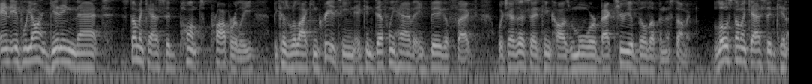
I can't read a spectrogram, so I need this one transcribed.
And if we aren't getting that stomach acid pumped properly because we're lacking creatine, it can definitely have a big effect, which as I said, can cause more bacteria buildup in the stomach. Low stomach acid can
